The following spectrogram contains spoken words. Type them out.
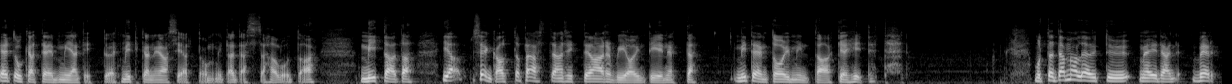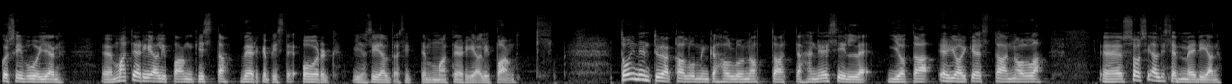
etukäteen mietitty, että mitkä ne asiat on, mitä tässä halutaan mitata. Ja sen kautta päästään sitten arviointiin, että miten toimintaa kehitetään. Mutta tämä löytyy meidän verkkosivujen eh, materiaalipankista verke.org ja sieltä sitten materiaalipankkiin. Toinen työkalu, minkä haluan ottaa tähän esille, jota ei oikeastaan olla sosiaalisen median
